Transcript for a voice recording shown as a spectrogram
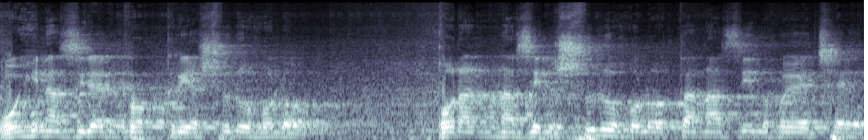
ওহি নাজিলের প্রক্রিয়া শুরু হলো, কোরআন নাজিল শুরু হলো, তা নাজিল হয়েছে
